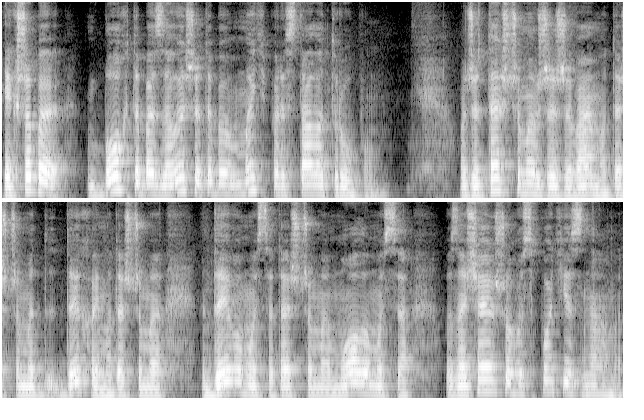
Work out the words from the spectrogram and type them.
Якщо би Бог тебе залишив, ти би вмить перестала трупом. Отже, те, що ми вже живемо, те, що ми дихаємо, те, що ми дивимося, те, що ми молимося, означає, що Господь є з нами,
